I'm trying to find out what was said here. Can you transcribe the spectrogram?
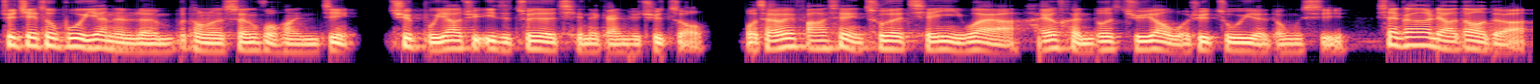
去接触不一样的人、不同的生活环境，去不要去一直追着钱的感觉去走，我才会发现除了钱以外啊，还有很多需要我去注意的东西。像刚刚聊到的啊，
